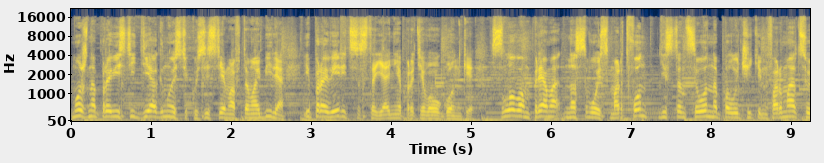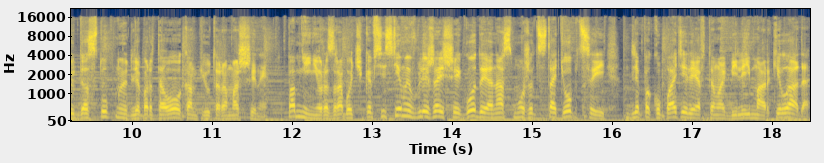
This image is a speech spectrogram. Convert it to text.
Можно провести диагностику системы автомобиля и проверить состояние противоугонки. Словом, прямо на свой смартфон телефон дистанционно получить информацию, доступную для бортового компьютера машины. По мнению разработчиков системы, в ближайшие годы она сможет стать опцией для покупателей автомобилей марки «Лада».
